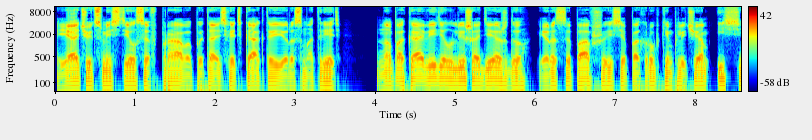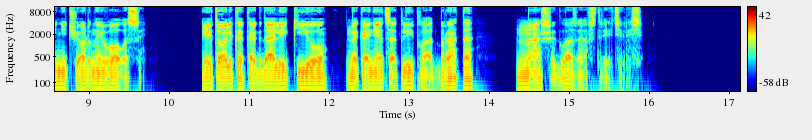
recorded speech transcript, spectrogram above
Я чуть сместился вправо, пытаясь хоть как-то ее рассмотреть, но пока видел лишь одежду и рассыпавшиеся по хрупким плечам истине черные волосы. И только когда Ликио наконец отлипла от брата, Наши глаза встретились.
